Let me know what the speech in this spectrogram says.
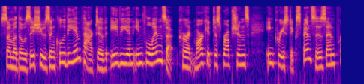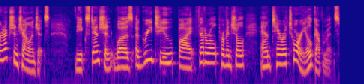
Some of those issues include the impact of avian influenza, current market disruptions, increased expenses, and production challenges. The extension was agreed to by federal, provincial, and territorial governments.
